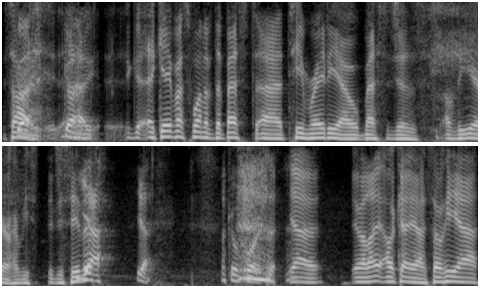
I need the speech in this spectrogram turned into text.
sorry ahead, go ahead. uh, it gave us one of the best uh, team radio messages of the year have you did you see yeah, this yeah. Go for it. yeah yeah well, I, okay yeah so he uh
